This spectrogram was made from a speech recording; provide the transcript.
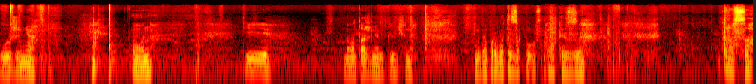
положення on і навантаження відключене. Будемо пробувати запускати з троса.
